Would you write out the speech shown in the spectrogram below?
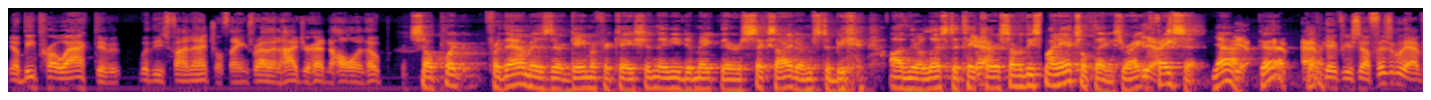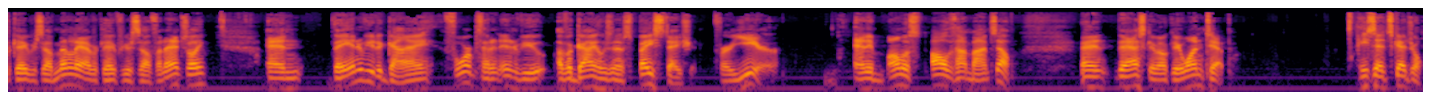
You know, be proactive with these financial things rather than hide your head in a hole and hope. So put for them is their gamification. They need to make their six items to be on their list to take yeah. care of some of these financial things, right? Yes. Face it. Yeah, yeah. good. Advocate for yourself physically, advocate for yourself mentally, advocate for yourself financially. And they interviewed a guy, Forbes had an interview of a guy who was in a space station for a year and almost all the time by himself. And they asked him, okay, one tip. He said, schedule.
